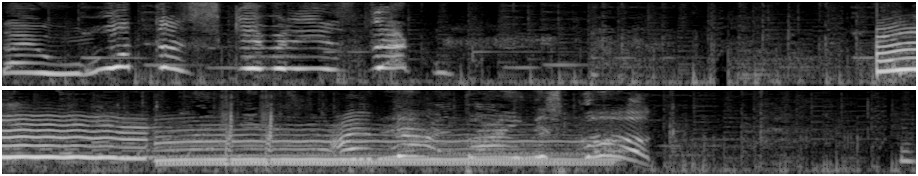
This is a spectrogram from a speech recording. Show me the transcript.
Like, what the skibbity is that? I'm not buying this book! For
